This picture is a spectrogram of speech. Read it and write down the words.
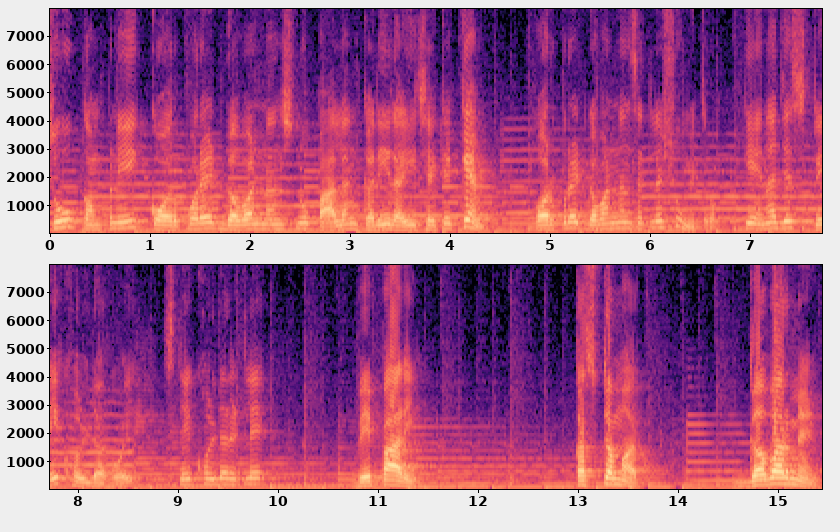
શું કંપની કોર્પોરેટ ગવર્નન્સનું પાલન કરી રહી છે કે કેમ? કોર્પોરેટ ગવર્નન્સ એટલે શું મિત્રો? કે એના જે સ્ટેક હોલ્ડર હોય સ્ટેક હોલ્ડર એટલે વેપારી, કસ્ટમર, ગવર્મેન્ટ,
